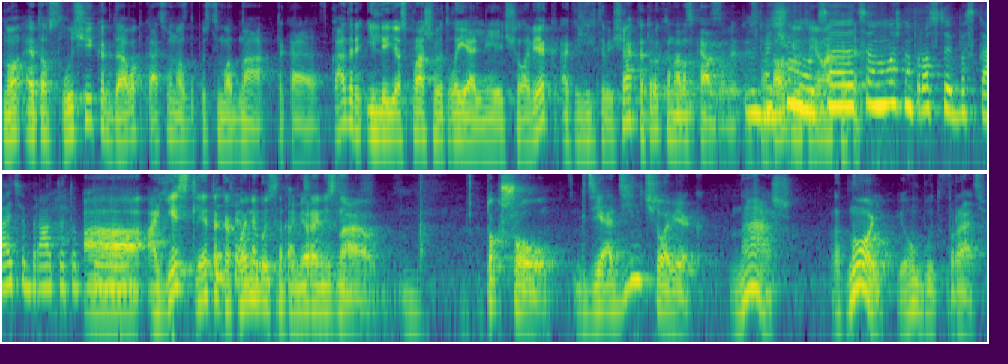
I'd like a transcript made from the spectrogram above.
Но это в случае, когда вот Катя у нас, допустим, одна такая в кадре, или ее спрашивает лояльный ей человек о каких-то вещах, которых она рассказывает. То есть Почему? Це, це можна просто і без Каті брати. Тобто... А, а есть ли это какой-нибудь, например, я не знаю, ток-шоу, где один человек, наш, родной, и он будет врать?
